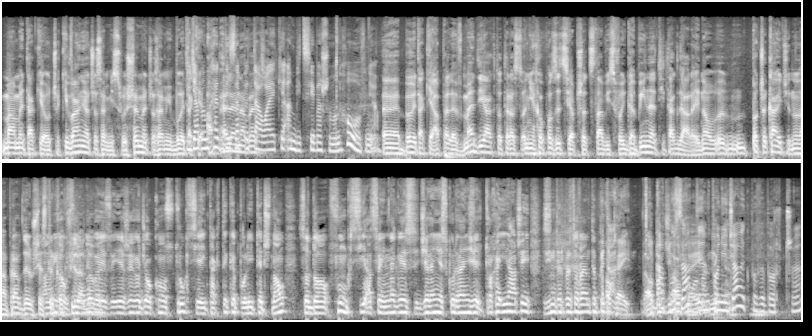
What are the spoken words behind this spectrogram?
Mamy takie oczekiwania, czasami słyszymy, czasami były takie ja bym chętnie apele nawet. zapytała, jakie ambicje ma Szymon Hołownia. E, Były takie apele w mediach, to teraz to niech opozycja przedstawi swój gabinet i tak dalej. No poczekajcie, no naprawdę już jest Ale tylko Michał, chwila do... jest, jeżeli chodzi o konstrukcję i taktykę polityczną, co do funkcji, a co innego jest dzielenie skóry na niedźwiedzie. Trochę inaczej zinterpretowałem te pytania. Okej, To A bardziej poza okej. tym poniedziałek powyborczy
